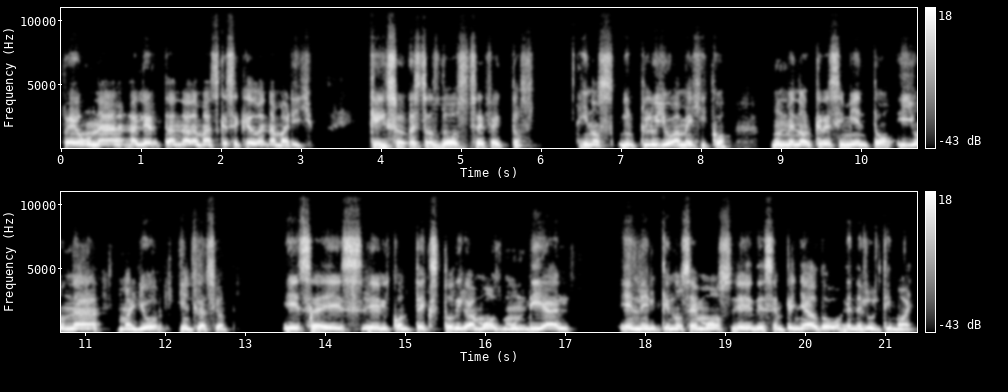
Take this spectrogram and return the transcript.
fue una alerta nada más que se quedó en amarillo. ¿Qué hizo estos dos efectos? Y nos incluyó a México un menor crecimiento y una mayor inflación. Ese es el contexto, digamos, mundial en el que nos hemos eh, desempeñado en el último año.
